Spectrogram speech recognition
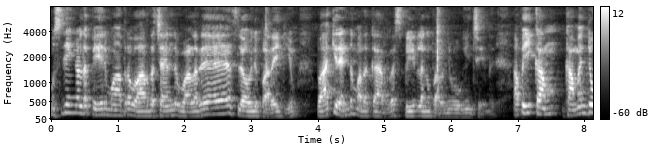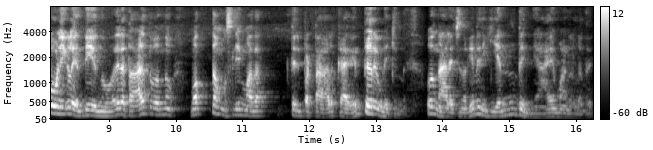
മുസ്ലിങ്ങളുടെ പേര് മാത്രം വാർത്താ ചാനലിൽ വളരെ സ്ലോവിൽ പറയുകയും ബാക്കി രണ്ട് മതക്കാരുടെ സ്പീഡിൽ അങ്ങ് പറഞ്ഞു പോവുകയും ചെയ്തു. അപ്പൊ ഈ കം കമന്റ് ഓളികൾ എന്ത് ചെയ്യുന്നു? അതിലെ താഴത്ത് വന്നു മൊത്തം മുസ്ലിം മതത്തിൽപ്പെട്ട ആൾക്കാരെയും തെറി വിളിക്കുന്നു. ഒന്ന് ആലോചിച്ച് നോക്കി. ഇതെനിക്ക് എന്ത് ന്യായമാണുള്ളത്?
